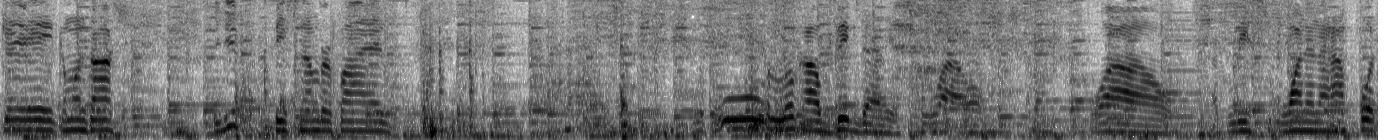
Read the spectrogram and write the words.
Okay, come on Tosh. Sige. Fish number 5. Ooh, look how big that is. Wow. Wow. At least one and a half foot.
